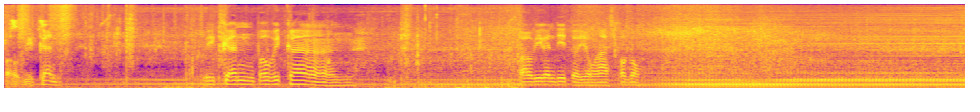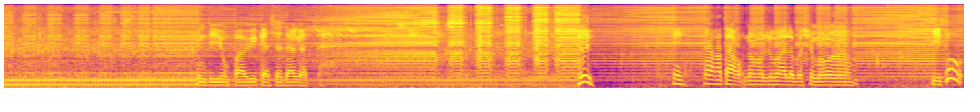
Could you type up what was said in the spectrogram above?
Pawikan. Pawikan, pawikan. Pawikan dito, yung aspagong. Hindi yung pawikan sa dagat. Hey! Hey, nakakatakot naman lumalabas yung mga ito.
